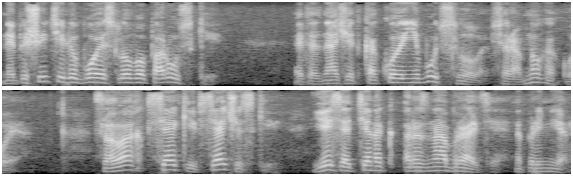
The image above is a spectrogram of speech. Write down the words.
Напишите любое слово по-русски. Это значит, какое-нибудь слово, все равно какое. В словах «всякий», «всяческий» есть оттенок разнообразия. Например,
